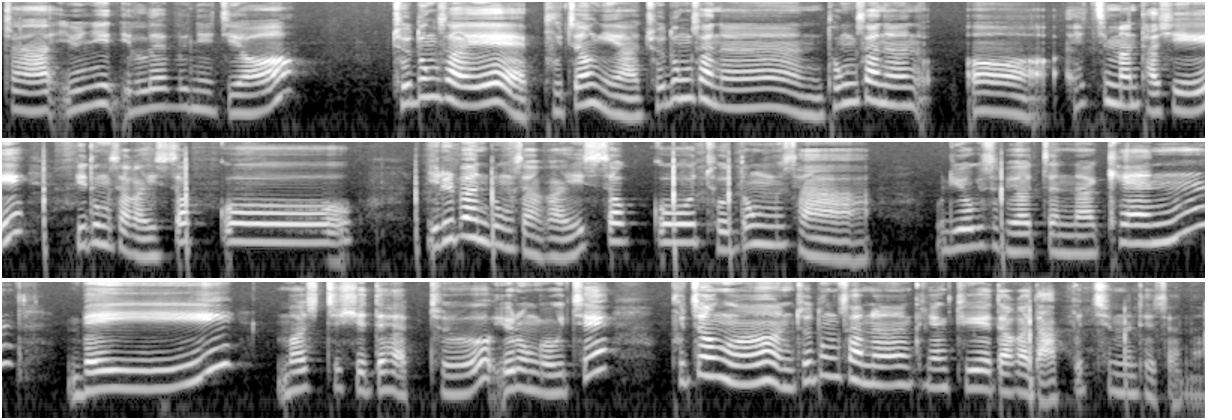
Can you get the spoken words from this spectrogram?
자, 유닛 11이지요. 조동사의 부정이야. 조동사는 동사는 어 했지만 다시 비동사가 있었고 일반 동사가 있었고 조동사 우리 여기서 배웠잖아. can, may, must, should, have to 이런 거 그치? 부정은 조동사는 그냥 뒤에다가 not 붙이면 되잖아.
